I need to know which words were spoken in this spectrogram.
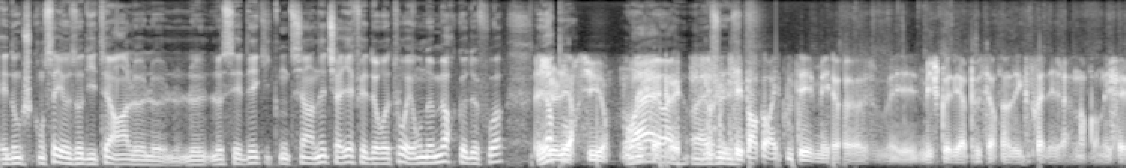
Et donc je conseille aux auditeurs hein, le, le- le- le CD qui contient Netchayev est de retour et on ne meurt que deux fois. Je l'ai reçu. Ouais, effet, ouais, oui. ouais, je ne l'ai pas encore écouté, mais, euh, mais, mais je connais un peu certains extraits déjà. Donc en effet.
